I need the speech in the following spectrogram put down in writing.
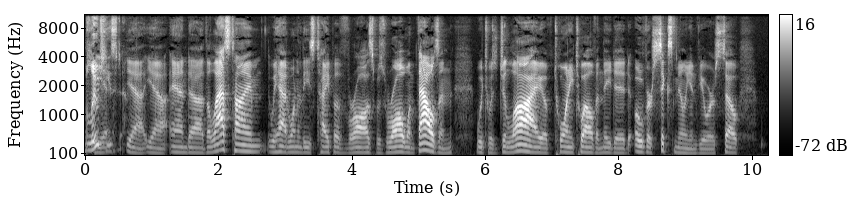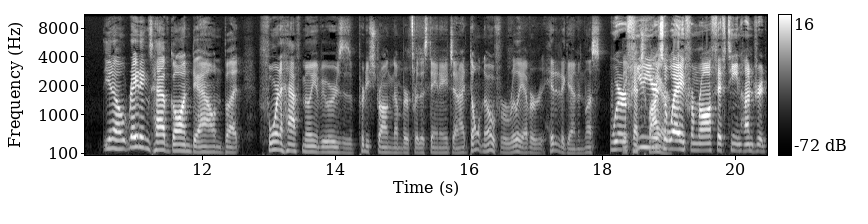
Bluetista. yeah, yeah. And uh, the last time we had one of these type of Raws was Raw 1000, which was July of 2012, and they did over 6 million viewers. So, you know, ratings have gone down, but 4.5 million viewers is a pretty strong number for this day and age, and I don't know if we'll really ever hit it again unless We're a few years fire. away from Raw 1500.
